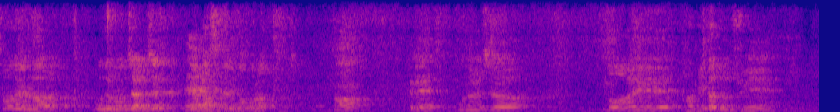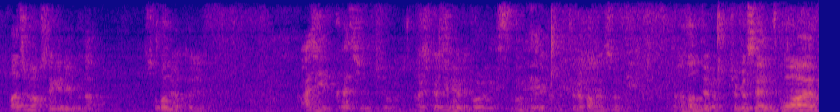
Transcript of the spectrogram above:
소원아 일로 와라. 오늘 뭔지 알지? 네, 야, 마스크 알겠습니다. 먹으라. 어 그래 오늘 저 너의 합의 과정 중에 마지막 생일이구나. 소감이 어떠냐? 아직까지는 좀 아직까지는 잘 그래. 모르겠습니다. 어, 그래 들어가면서 하던 대로 조교쌤 고마워요.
